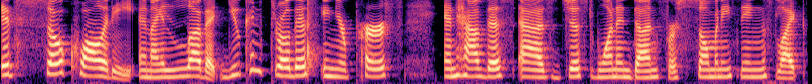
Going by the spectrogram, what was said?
it's so quality and I love it. You can throw this in your purse and have this as just one and done for so many things like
